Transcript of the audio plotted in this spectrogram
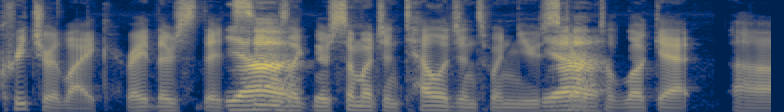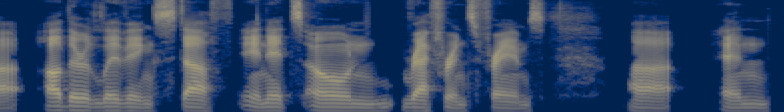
creature like right there's it Yeah. seems like there's so much intelligence when you Yeah. start to look at uh, other living stuff in its own reference frames uh, and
